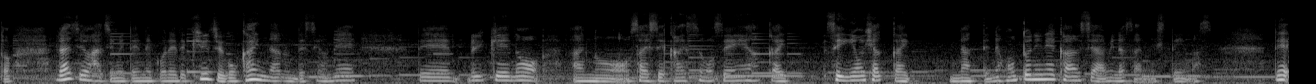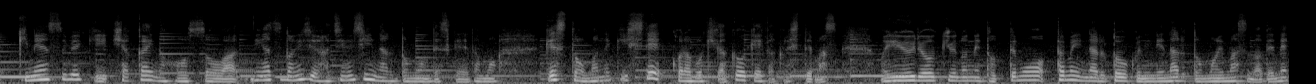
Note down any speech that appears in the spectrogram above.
とラジオ始めてねこれで95回になるんですよね。で累計のあの再生回数も1400回1400回になってね本当にね感謝皆さんにしています。で記念すべき100回の放送は2月の28日になると思うんですけれどもゲストをお招きしてコラボ企画を計画してます。有料級のねとってもためになるトークに、ね、なると思いますのでね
